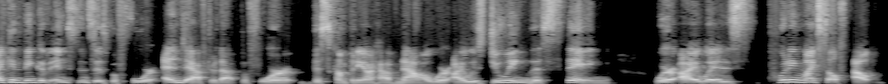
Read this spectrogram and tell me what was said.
I can think of instances before and after that, before this company I have now, where I was doing this thing where I was putting myself out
